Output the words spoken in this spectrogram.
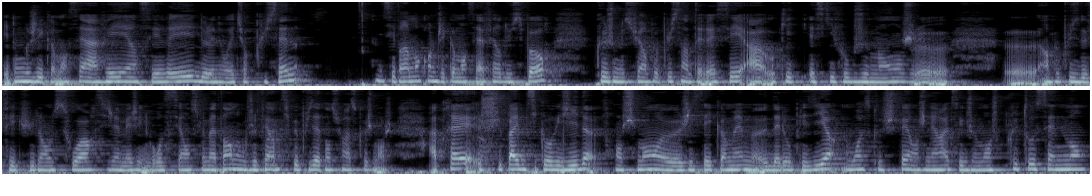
et donc j'ai commencé à réinsérer de la nourriture plus saine. Mais c'est vraiment quand j'ai commencé à faire du sport que je me suis un peu plus intéressée à ok est-ce qu'il faut que je mange euh, euh, un peu plus de féculents le soir si jamais j'ai une grosse séance le matin. Donc je fais un petit peu plus attention à ce que je mange. Après, je suis pas une psychorigide. Franchement, euh, j'essaye quand même euh, d'aller au plaisir. Moi, ce que je fais en général, c'est que je mange plutôt sainement.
